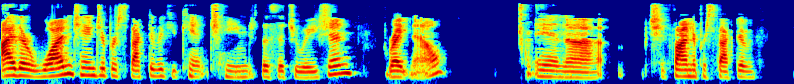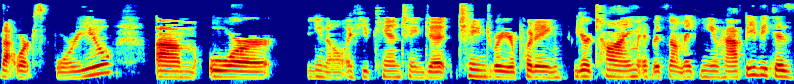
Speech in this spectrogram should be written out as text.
either one, change your perspective if you can't change the situation right now and uh, find a perspective that works for you um, or you know if you can change it change where you're putting your time if it's not making you happy because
